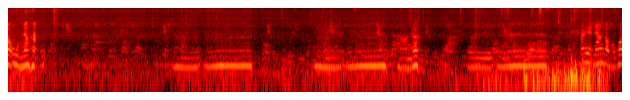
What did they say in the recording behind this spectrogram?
มาอุ้มยังหายอืมอืมอืมอืมนอนเด้อเออเออไปเห็นยังกับบ่พ่อ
